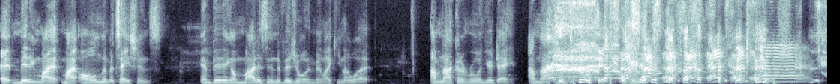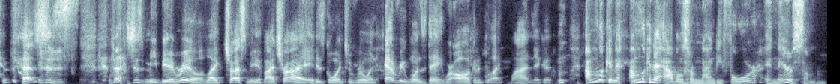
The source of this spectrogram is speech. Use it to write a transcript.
admitting my my own limitations, and being a modest individual and being like, you know what? I'm not going to ruin your day. I'm not going to do it. that's just that's just me being real. Like, trust me, if I try, it is going to ruin everyone's day. We're all going to be like, why, nigga? I'm looking at I'm looking at albums from '94, and there's some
